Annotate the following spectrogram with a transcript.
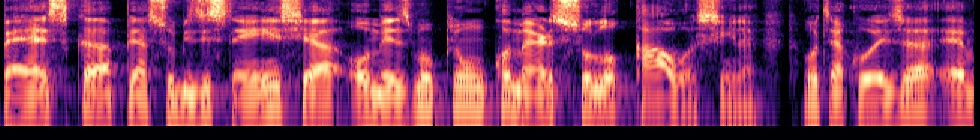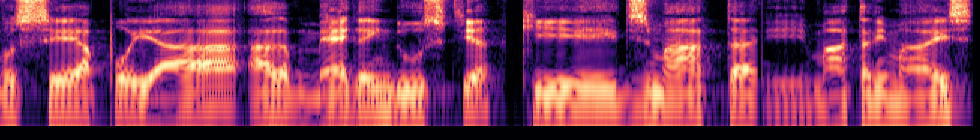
pesca para subsistência ou mesmo para um comércio local, assim, né? Outra coisa é você apoiar a mega indústria que desmata e mata animais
